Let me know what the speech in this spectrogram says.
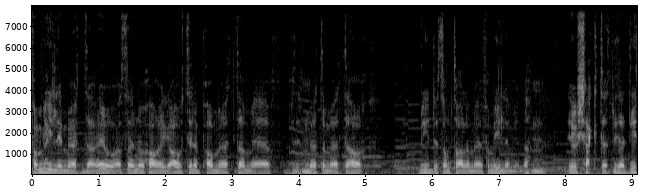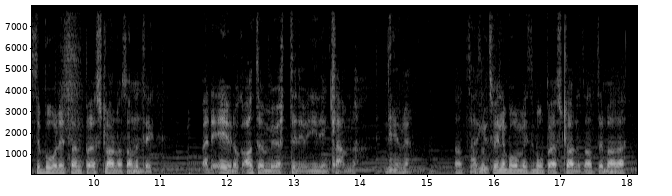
familiemøter er jo altså Nå har jeg av og til et par møter med Mm. møter, møter, har videosamtaler med familien min. da. Mm. Det er jo kjekt, spesielt de som bor litt sånn på Østlandet og sånne Mm. ting. Men det er jo noe annet enn å møte dem og gi dem en klem. da. Det er jo det. Sant? Altså, Tvillingbroren min som bor på Østlandet. Sant? Det er bare Ja,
